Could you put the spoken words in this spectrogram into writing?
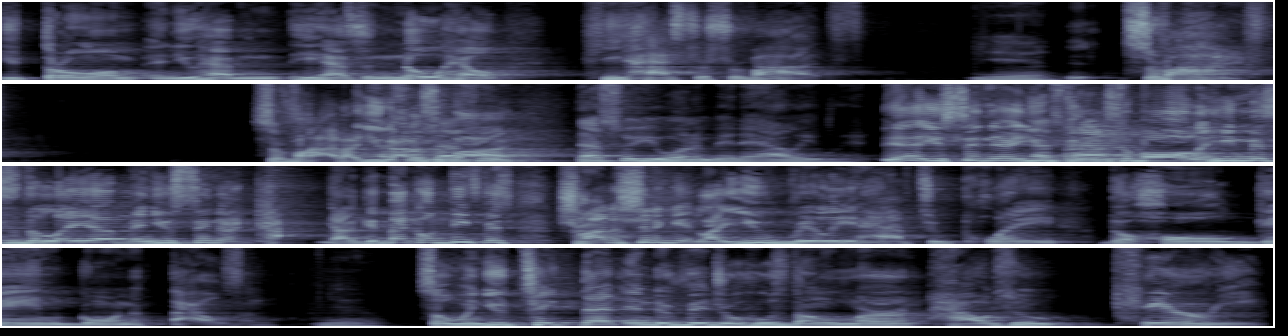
you throw him and you have he has no help. He has to survive. Yeah. Survive. Survive. Like you gotta That's survive. That's who, that's who you want to be in the alley with. Yeah, you sitting there and you That's pass the ball and he misses the layup and you sitting there, got to get back on defense, try the shit again. Like you really have to play the whole game going a thousand. Yeah. So when you take that individual who's done learn how to carry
